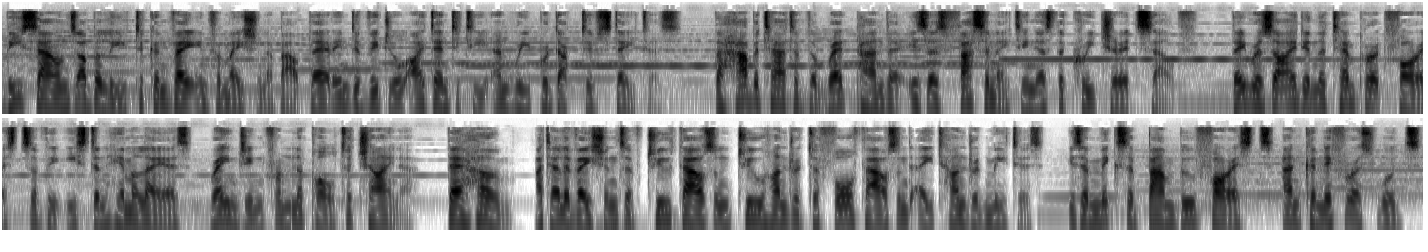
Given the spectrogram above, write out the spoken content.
These sounds are believed to convey information about their individual identity and reproductive status. The habitat of the red panda is as fascinating as the creature itself. They reside in the temperate forests of the eastern Himalayas, ranging from Nepal to China. Their home, at elevations of 2,200 to 4,800 meters, is a mix of bamboo forests and coniferous woods,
